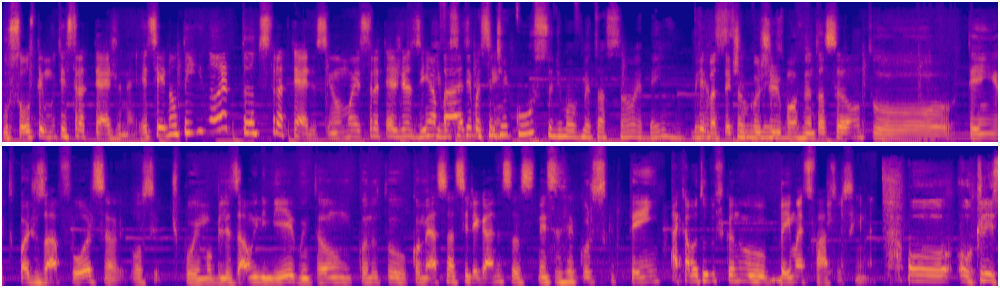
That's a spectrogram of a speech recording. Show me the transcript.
o Souls tem muita estratégia, né? Esse aí não tem não é tanto estratégia, assim, é uma estratégiazinha e você básica tem bastante assim. recurso de movimentação, é bem. bem Tem bastante recurso de mesmo. movimentação, tu, tem, tu pode usar a força, ou se, tipo, imobilizar um inimigo. Então, quando tu começa a se ligar nessas, nesses recursos que tu tem, acaba tudo ficando bem mais fácil, assim, né? Ô, ô Cris,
